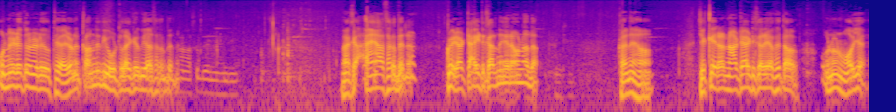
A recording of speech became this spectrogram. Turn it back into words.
ਉਹ ਨੇੜੇ ਤੋਂ ਨੇੜੇ ਉੱਥੇ ਆ ਜਾਣ ਕੰਧ ਦੀ ਓਟ ਲੈ ਕੇ ਵੀ ਆ ਸਕਦੇ ਨੇ। ਮੈਂ ਕਿਹਾ ਐ ਆ ਸਕਦੇ ਨੇ? ਕੋਈ ਟਾਈਟ ਕਰਨਗੇ ਨਾ ਉਹਨਾਂ ਦਾ? ਕਹਿੰਦੇ ਹਾਂ। ਜੇ ਘੇਰਾ ਨਾ ਟਾਈਟ ਕਰਿਆ ਫਿਰ ਤਾਂ ਉਹਨਾਂ ਨੂੰ ਮੌਜ ਹੈ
